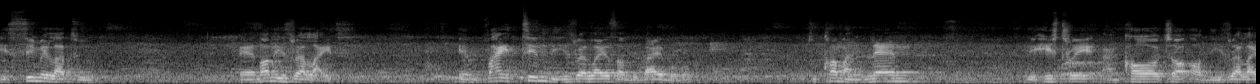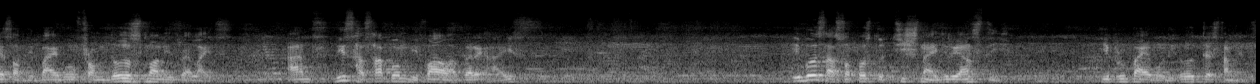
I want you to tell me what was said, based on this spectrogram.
is similar to a non Israelite inviting the Israelites of the Bible to come and learn the history and culture of the Israelites of the Bible from those non Israelites. And this has happened before our very eyes. Igbos are supposed to teach Nigerians the Hebrew Bible, the Old Testament.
